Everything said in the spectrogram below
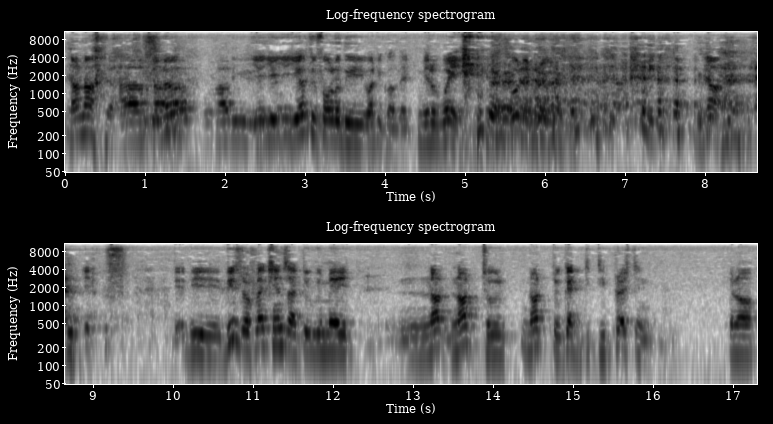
No, no. So how, You how, know, how, how do you? You, you, you have to follow the, what do you call that, middle way. Golden rule. no. It, the, the, these reflections are to be made not, not, to, not to get de- depressed in, you know,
